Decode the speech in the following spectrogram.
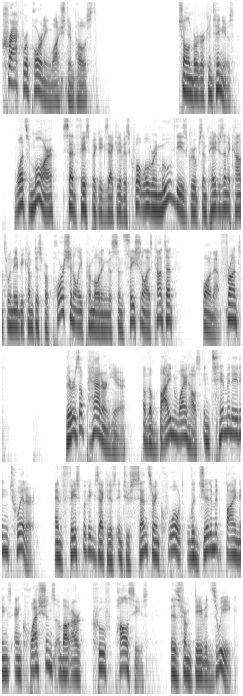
crack reporting. Washington Post. Shellenberger continues. What's more, said Facebook executive, is quote, will remove these groups and pages and accounts when they become disproportionately promoting the sensationalized content. More on that front. There is a pattern here of the Biden White House intimidating Twitter and Facebook executives into censoring, quote, legitimate findings and questions about our COOF policies. This is from David Zweig.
